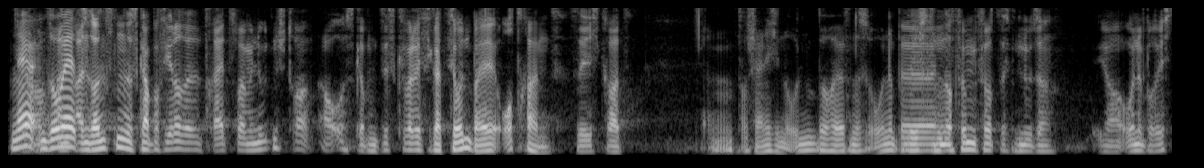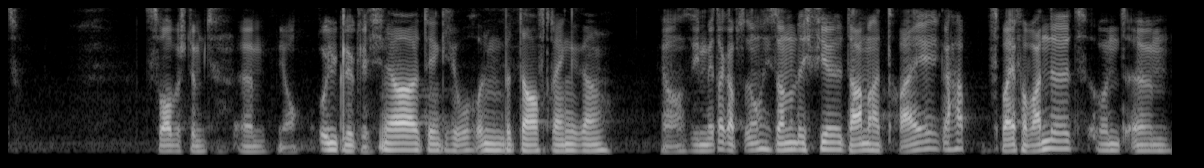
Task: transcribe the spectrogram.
Naja, Ja, insoweit. an, ansonsten, es gab auf jeder Seite drei, zwei Minuten Strafe. Oh, es gab eine Disqualifikation bei Ortrand, sehe ich gerade. wahrscheinlich ein Unbeholfenes ohne Äh, Bericht. in der 45 Minute. Ja, ohne Bericht. Das war bestimmt, ähm, ja, unglücklich. Ja, ja, denke ich auch, unbedarft reingegangen. sieben Meter gab es noch nicht sonderlich viel. Dame hat drei gehabt, zwei verwandelt und ähm,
